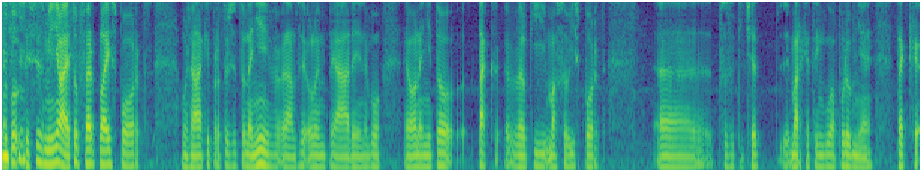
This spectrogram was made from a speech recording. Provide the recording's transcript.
nebo ty jsi zmínila, je to fair play sport, možná taky proto, že to není v rámci olympiády, nebo jo, není to tak velký masový sport, eh, co se týče marketingu a podobně. Tak eh,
